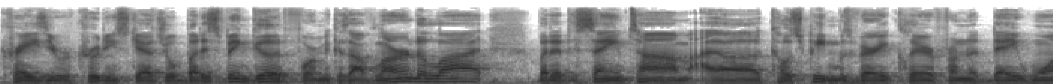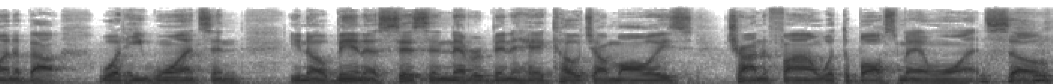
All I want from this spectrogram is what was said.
crazy recruiting schedule. But it's been good for me because I've learned a lot. But at the same time, uh, Coach Pedon was very clear from the day one about what he wants. And, you know, being an assistant, never been a head coach, I'm always trying to find what the boss man wants. So,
